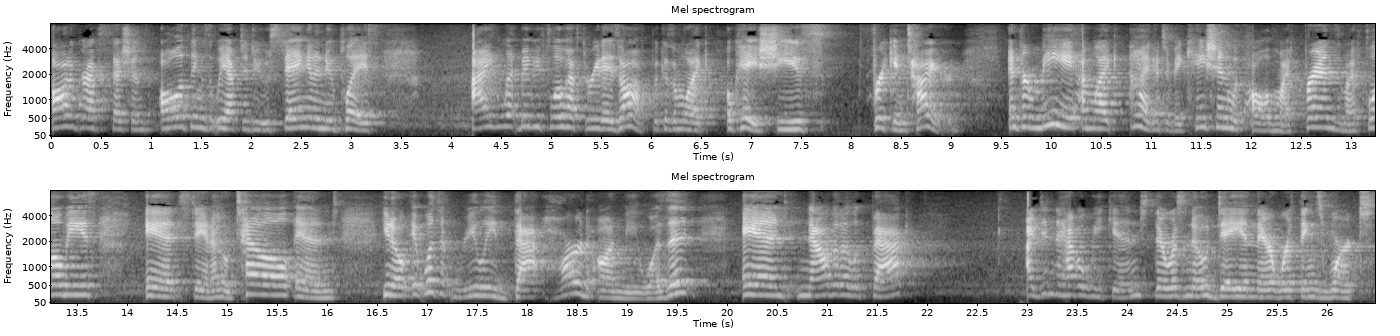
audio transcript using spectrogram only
autograph sessions, all the things that we have to do, staying in a new place. I let baby Flo have three days off because I'm like, okay, she's freaking tired. And for me, I'm like, ah, I got to vacation with all of my friends and my flomies and stay in a hotel and you know, it wasn't really that hard on me, was it? And now that I look back, I didn't have a weekend. There was no day in there where things weren't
